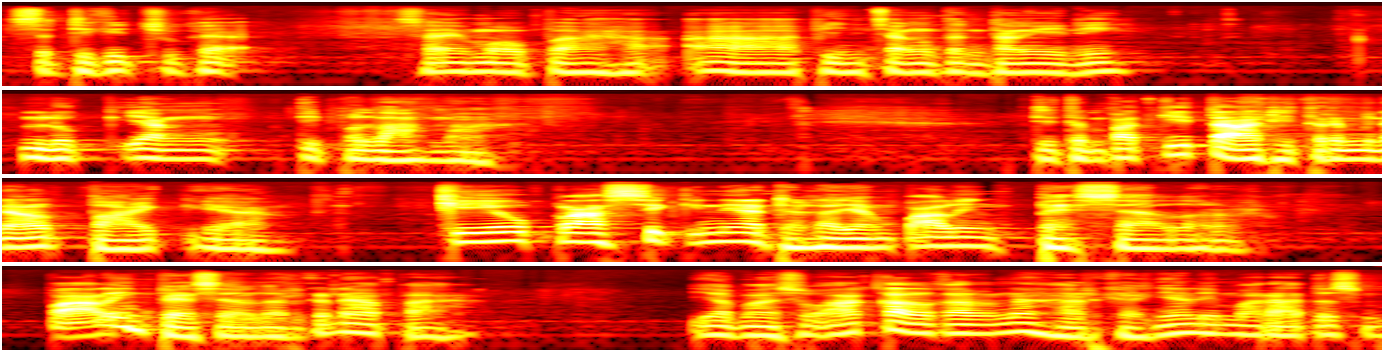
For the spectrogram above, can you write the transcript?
sedikit juga saya mau bahas uh, bincang tentang ini. Look yang tipe lama. Di tempat kita di terminal bike ya Keo Classic ini adalah yang paling best seller. Paling best seller kenapa? Ya masuk akal karena harganya 545.000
